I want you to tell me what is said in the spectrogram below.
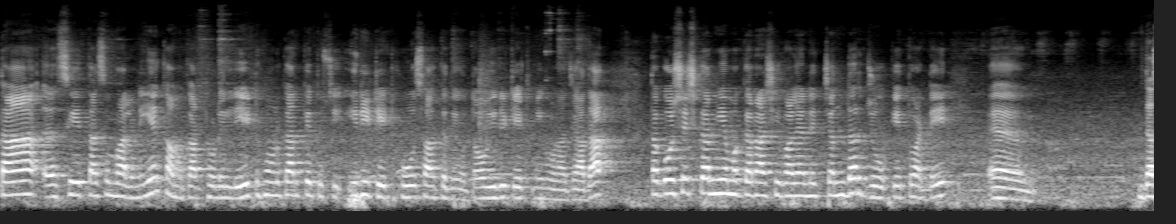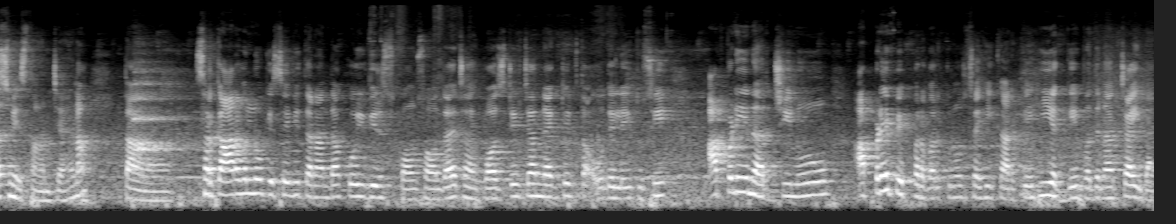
ਤਾਂ ਅ, ਸਿਹਤ ਤਾਂ ਸੰਭਾਲਣੀ ਹੈ ਕੰਮਕਾਰ ਥੋੜੇ ਲੇਟ ਹੋਣ ਕਰਕੇ ਤੁਸੀਂ ਇਰੀਟੇਟ ਹੋ ਸਕਦੇ ਹੋ ਤਾਂ ਉਹ ਇਰੀਟੇਟ ਨਹੀਂ ਹੋਣਾ ਜ਼ਿਆਦਾ। ਤਾਂ ਕੋਸ਼ਿਸ਼ ਕਰਨੀ ਹੈ ਮਕਰ ਰਾਸ਼ੀ ਵਾਲਿਆਂ ਨੇ ਚੰਦਰ ਜੋ ਕਿ ਤੁਹਾਡੇ ਅ, ਦਸਵੇਂ ਸਥਾਨ 'ਚ ਹੈ ਹਨਾ? ਤਾਂ ਸਰਕਾਰ ਵੱਲੋਂ ਕਿਸੇ ਵੀ ਤਰ੍ਹਾਂ ਦਾ ਕੋਈ ਵੀ ਰਿਸਪੌਂਸ ਆਉਂਦਾ ਹੈ ਚਾਹੇ ਪੋਜ਼ਿਟਿਵ ਜਾਂ 네ਗੇਟਿਵ ਤਾਂ ਉਹਦੇ ਲਈ ਤੁਸੀਂ ਆਪਣੀ એનર્ਜੀ ਨੂੰ, ਆਪਣੇ ਪੇਪਰ ਵਰਕ ਨੂੰ ਸਹੀ ਕਰਕੇ ਹੀ ਅੱਗੇ ਵਧਣਾ ਚਾਹੀਦਾ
